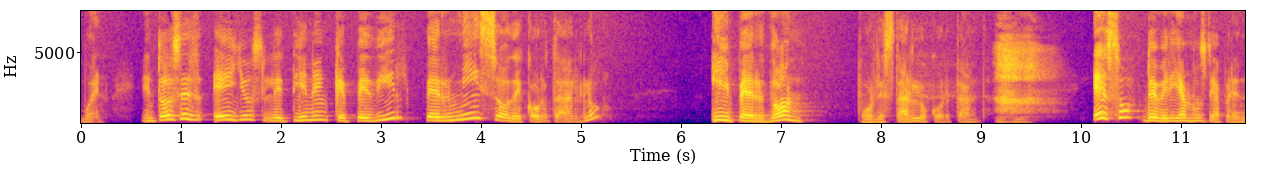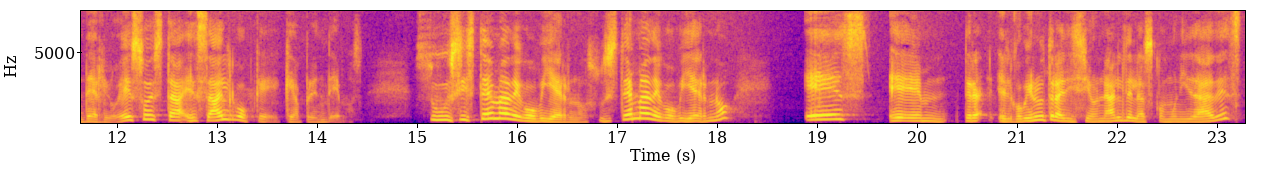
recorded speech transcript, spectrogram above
Bueno, entonces ellos le tienen que pedir permiso de cortarlo y perdón por estarlo cortando. Eso deberíamos de aprenderlo, eso está, es algo que, que aprendemos. Su sistema de gobierno, su sistema de gobierno es eh, tra- el gobierno tradicional de las comunidades,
